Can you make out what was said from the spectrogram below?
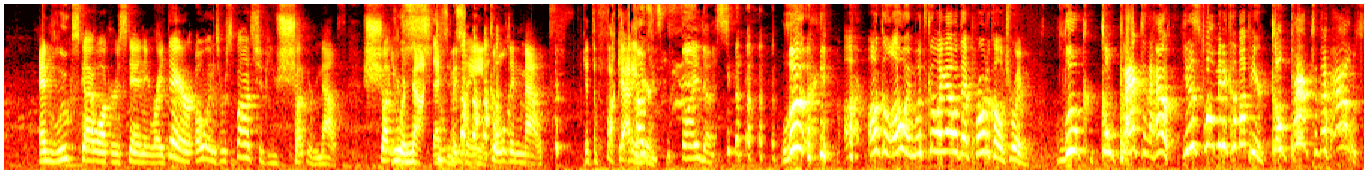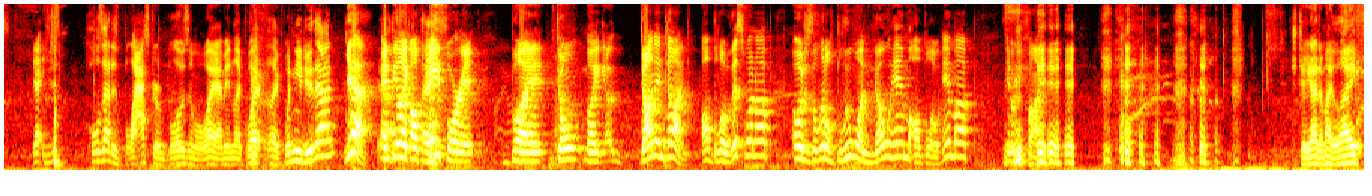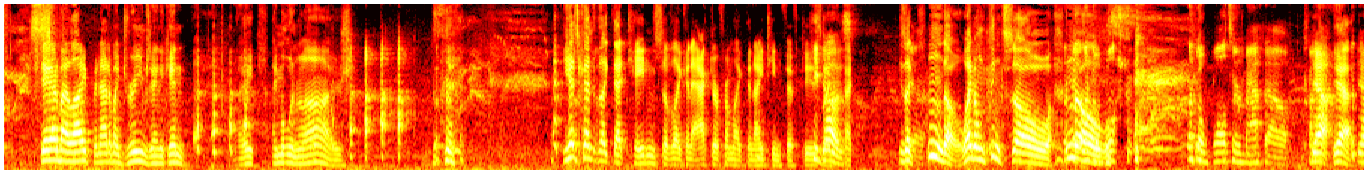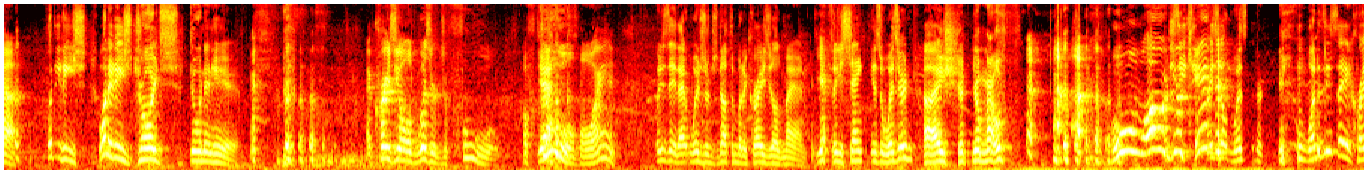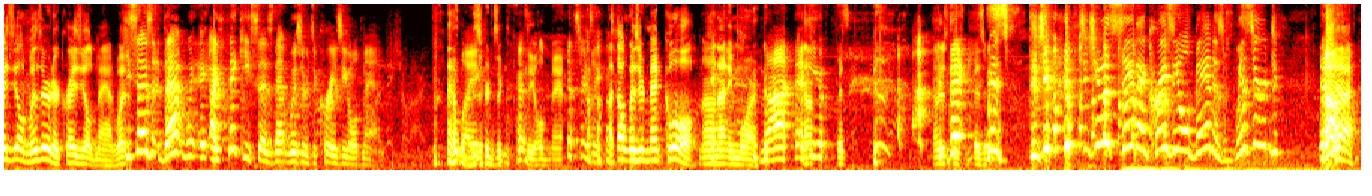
And Luke Skywalker is standing right there. Owen's response should be, "You shut your mouth. Shut You your are not. That's insane." golden mouth." Get the fuck out of How here! did you find us? Luke, uh, Uncle Owen, what's going on with that protocol droid? Luke, go back to the house. You just told me to come up here. Go back to the house. Yeah, he just pulls out his blaster and blows him away. I mean, like what? Like, wouldn't you do that? Yeah, and be like, I'll pay for it, but don't like uh, done and done. I'll blow this one up. Oh, does the little blue one know him? I'll blow him up. It'll be fine. Stay out of my life. Stay out of my life and out of my dreams, Anakin. I, I'm Owen Lodge. he has kind of like that cadence of like an actor from like the 1950s. He like, does. like- he's like, Yeah. "Mm, no, I don't think so. No. like a Walter Matthau. Kind Yeah. Yeah. Yeah. What are these? What are these droids doing in here? That crazy old wizard's a fool. A Yeah. fool, boy. What do you say? That wizard's nothing but a crazy old man. Yeah. So you saying he's a wizard? I shut your mouth. Oh, whoa, you a crazy old wizard. Or, what does he say? A crazy old wizard or crazy old man? What? He says that. I think he says that wizard's a crazy old man. that like- wizard's a crazy old man. I thought wizard meant cool. No, not anymore. not No, any. wizard. I'm just That- wizard. This- Did you did you just say that crazy old man is wizard? Yeah.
